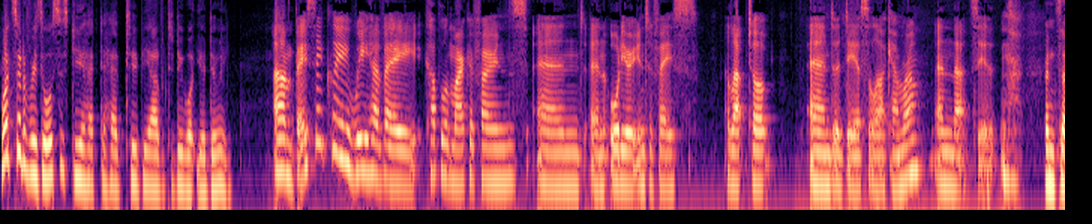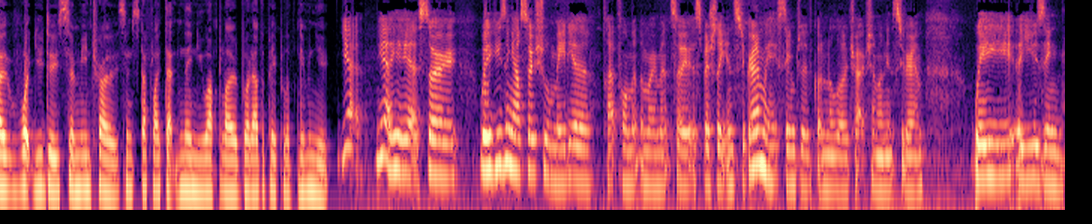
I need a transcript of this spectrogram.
What sort of resources do you have to have to be able to do what you're doing? Um, basically, we have a couple of microphones and an audio interface, a laptop, and a DSLR camera, and that's it. And so, what you do, some intros and stuff like that, and then you upload what other people have given you. yeah, yeah, yeah, yeah. So we're using our social media platform at the moment, so especially Instagram. We seem to have gotten a lot of traction on Instagram. We are using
